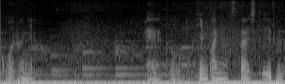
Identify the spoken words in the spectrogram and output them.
こういうふうにえーと、頻繁にお伝えしている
